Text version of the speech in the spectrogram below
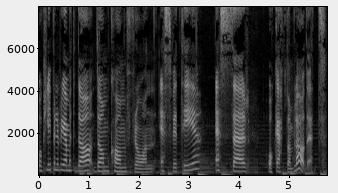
Och klippen i programmet idag de kom från SVT, SR och Aftonbladet.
